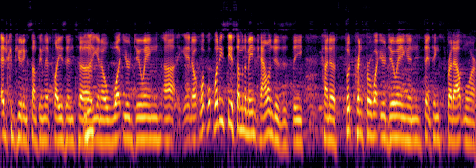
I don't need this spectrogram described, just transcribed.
edge computing something that plays into mm -hmm. you know what you're doing. Uh, you know, what, what, do you see as some of the main challenges? Is the kind of footprint for what you're doing and th things spread out more?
